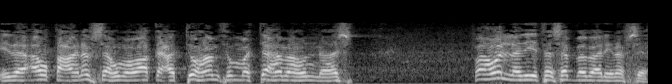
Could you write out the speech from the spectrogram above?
إذا أوقع نفسه مواقع التهم ثم اتهمه الناس فهو الذي تسبب لنفسه.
